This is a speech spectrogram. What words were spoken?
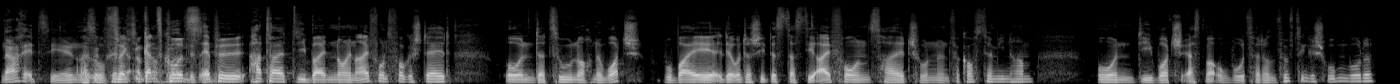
nacherzählen. Also können vielleicht ganz kurz, Apple hat halt die beiden neuen iPhones vorgestellt und dazu noch eine Watch, wobei der Unterschied ist, dass die iPhones halt schon einen Verkaufstermin haben und die Watch erstmal irgendwo 2015 geschoben wurde.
